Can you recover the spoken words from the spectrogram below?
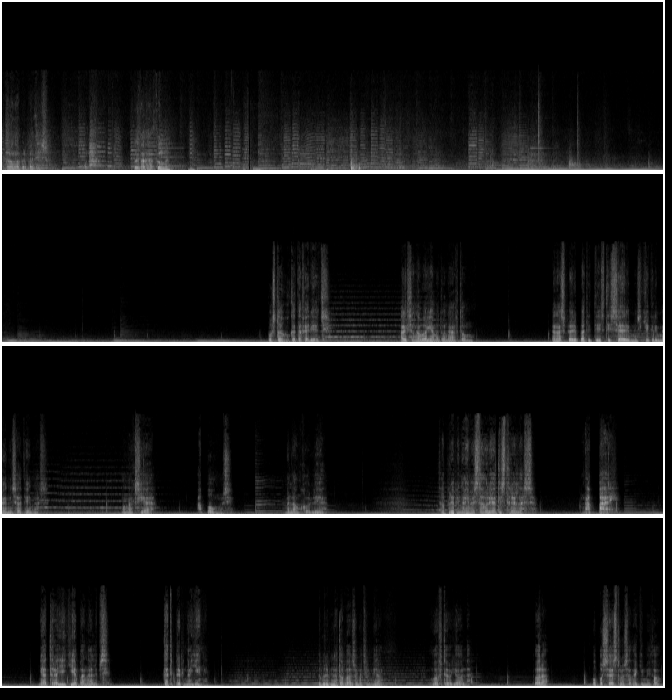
Θέλω να περπατήσω. Δεν θα χαθούμε. Τον εαυτό μου. Ένας περιπατητής της έρημης και κρυμμένης Αθήνας. Μοναξιά, απόγνωση, μελαγχολία. Θα πρέπει να είμαι στα όρια της τρέλας. Να πάρει. Μια τραγική επανάληψη. Κάτι πρέπει να γίνει. Δεν πρέπει να τα βάζω με τη μοίρα μου. Εγώ φταίω για όλα. Τώρα, όπως έστρωσα θα κοιμηθώ.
